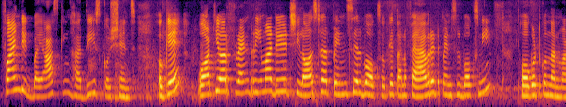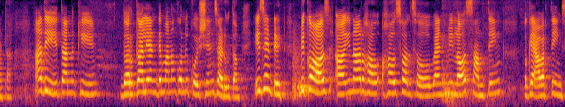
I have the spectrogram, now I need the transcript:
find it by asking her these questions. Okay? What your friend Reema did she lost her pencil box okay తన ఫేవరెట్ పెన్సిల్ బాక్స్ని పోగొట్టుకుందనమాట అది తనకి దొరకాలి అంటే మనం కొన్ని క్వశ్చన్స్ అడుగుతాం. Isn't it because in our house also when we lose something okay our things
